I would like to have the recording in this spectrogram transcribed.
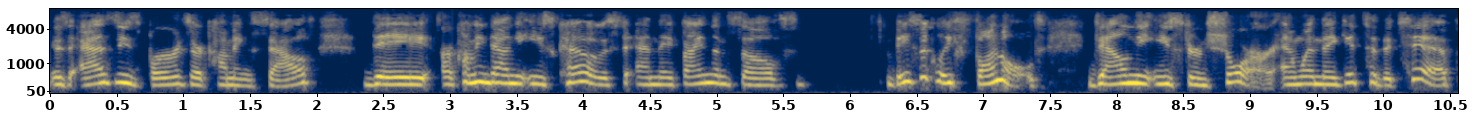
is as these birds are coming south, they are coming down the East Coast and they find themselves basically funneled down the eastern shore. And when they get to the tip,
